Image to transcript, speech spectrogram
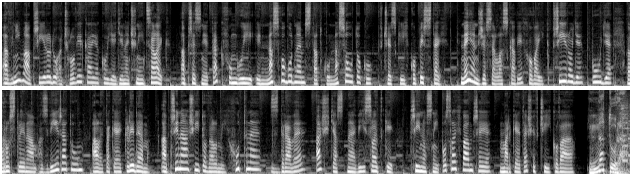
a vnímá přírodu a člověka jako jedinečný celek. A přesně tak fungují i na svobodném statku na soutoku v českých kopistech. Nejen, že se laskavě chovají k přírodě, půdě, rostlinám a zvířatům, ale také k lidem. A přináší to velmi chutné, zdravé a šťastné výsledky. Přínosný poslech vám přeje Markéta Ševčíková. Natura.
